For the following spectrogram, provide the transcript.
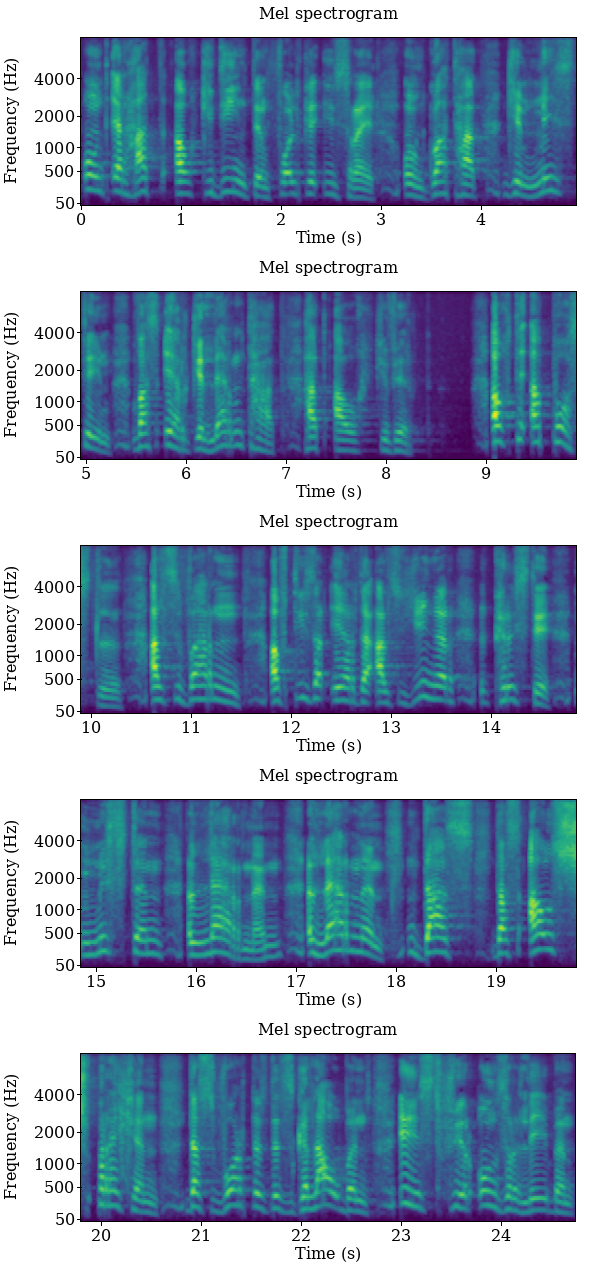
und er hat auch gedient dem Volke Israel. Und Gott hat gemäß dem, was er gelernt hat, hat auch gewirkt. Auch die Apostel, als sie waren auf dieser Erde als Jünger Christi, müssten lernen, lernen, dass das Aussprechen des Wortes des Glaubens ist für unser Leben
